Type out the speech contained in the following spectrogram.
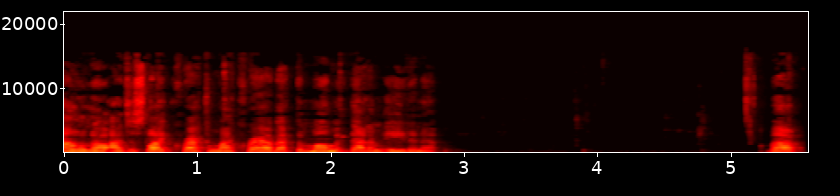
I don't know. I just like cracking my crab at the moment that I'm eating it. But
